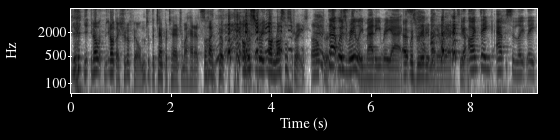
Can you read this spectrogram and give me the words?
you, you know what? You know what they should have filmed? The temper tantrum I had outside the, on the street on Russell Street after it. That was really Maddie reacts. It was really mad reacts. Yes. I think absolutely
